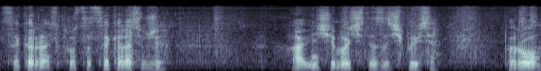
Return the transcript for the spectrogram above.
Це карась. Просто це карась вже. А, він ще, бачите, зачепився пером.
